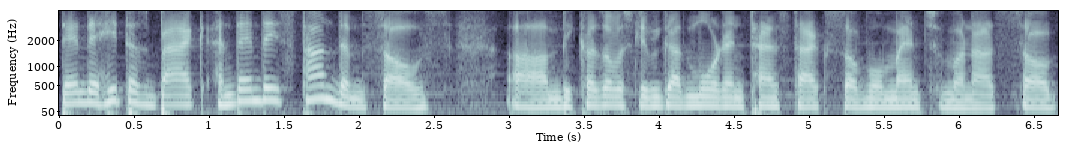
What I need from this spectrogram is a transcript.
then they hit us back and then they stun themselves um, because obviously we got more than 10 stacks of momentum on us. So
